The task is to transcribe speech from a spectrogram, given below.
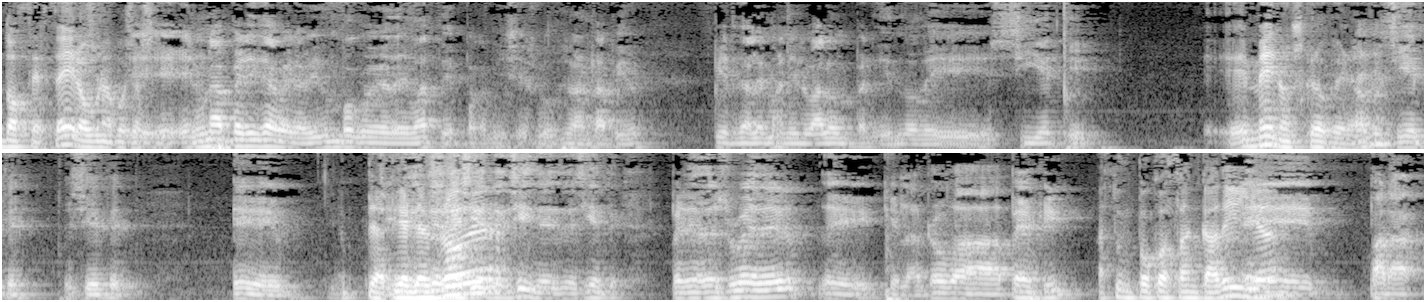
12-0 o una cosa así. eh, en una pérdida, ha habido un poco de debate, para mí se soluciona rápido. Pierde Alemania el balón perdiendo de 7. Eh, menos creo que era. No, de ¿eh? 7. De 7. Eh, La sí, pierde de- de Schroeder. siete, Sí, de 7. Pérdida de Schroeder, eh, que la roba Perry. Hace un poco zancadilla. Eh, para,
